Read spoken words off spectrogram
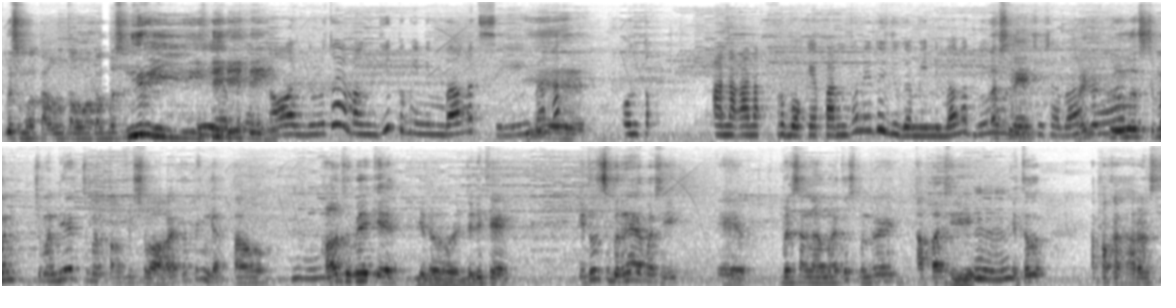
gue semua tahu tahu apa gue sendiri. Iya benar kalau dulu tuh emang gitu minim banget sih. Bahkan Iya, untuk anak-anak perbokepan pun itu juga minim banget dulu asli. dan susah banget. mereka clueless cuman cuman dia cuma tahu visualnya tapi nggak tahu Mm-mm. how to make it gitu. Jadi kayak itu sebenarnya apa sih? Eh, bersanggama itu sebenarnya apa sih? Mm. itu apakah harus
